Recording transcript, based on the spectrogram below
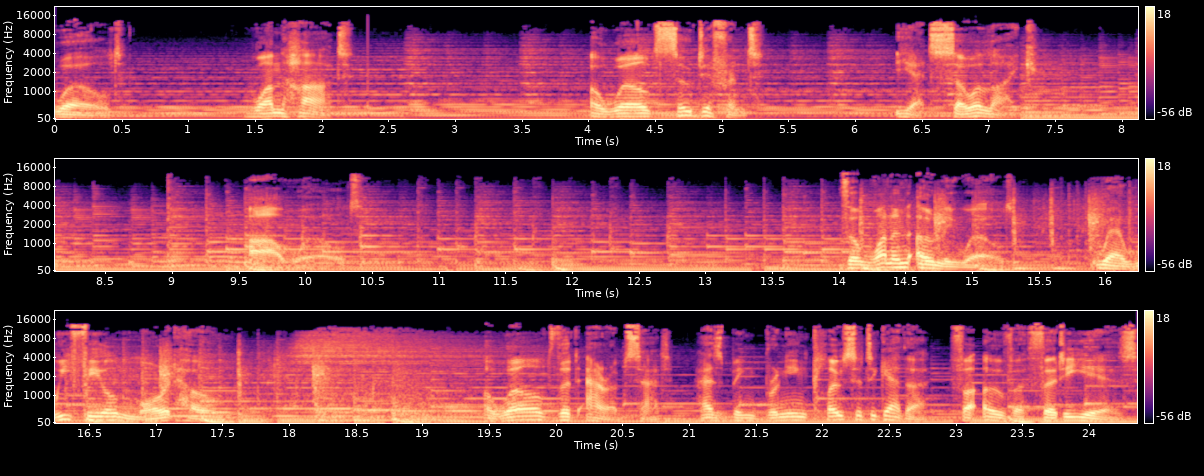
world, one heart. A world so different, yet so alike. Our world. The one and only world, where we feel more at home. A world that Arabsat has been bringing closer together for over 30 years,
